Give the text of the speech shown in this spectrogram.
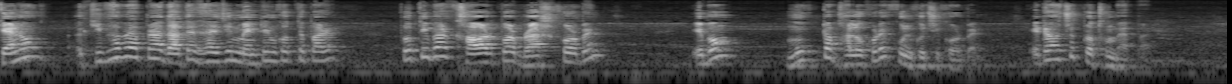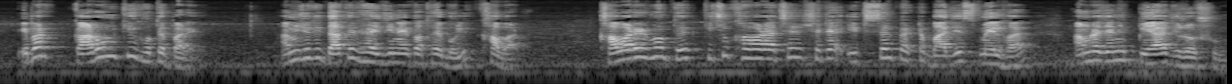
কেন কীভাবে আপনারা দাঁতের হাইজিন মেনটেন করতে পারেন? প্রতিবার খাওয়ার পর ব্রাশ করবেন এবং মুখটা ভালো করে কুলকুচি করবেন। এটা হচ্ছে প্রথম ব্যাপার। এবার কারণ কি হতে পারে? আমি যদি দাঁতের হাইজিনের কথাই বলি, খাবার। খাবারের মধ্যে কিছু খাবার আছে, সেটা ইটসেলফ একটা বাজে স্মেল হয়। আমরা জানি পেঁয়াজ, রসুন,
